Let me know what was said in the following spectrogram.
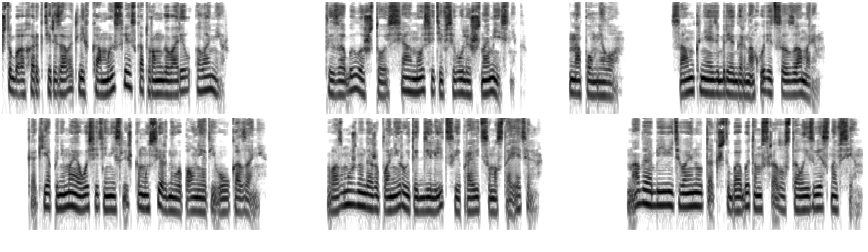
чтобы охарактеризовать легкомыслие, с которым говорил Аламир. «Ты забыла, что Ся носите всего лишь наместник», — напомнил он. «Сам князь Брегор находится за морем. Как я понимаю, Осети не слишком усердно выполняет его указания. Возможно, даже планирует отделиться и править самостоятельно. Надо объявить войну так, чтобы об этом сразу стало известно всем.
